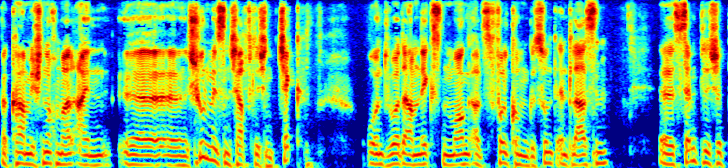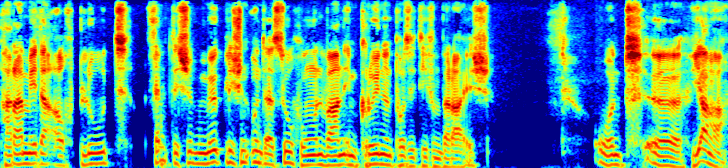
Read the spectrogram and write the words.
bekam ich nochmal einen äh, schulwissenschaftlichen Check und wurde am nächsten Morgen als vollkommen gesund entlassen. Äh, sämtliche Parameter, auch Blut, sämtliche möglichen Untersuchungen waren im grünen positiven Bereich. Und äh, ja,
